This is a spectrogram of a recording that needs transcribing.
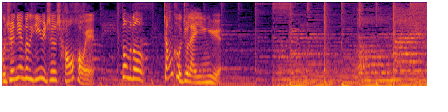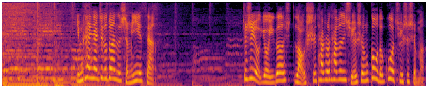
我觉得念哥的英语真的超好哎，动不动张口就来英语。你们看一下这个段子什么意思啊？就是有有一个老师，他说他问学生 “go” 的过去是什么，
